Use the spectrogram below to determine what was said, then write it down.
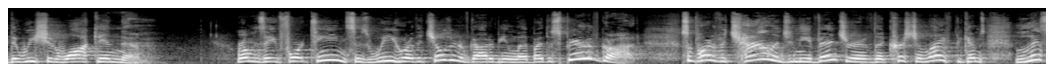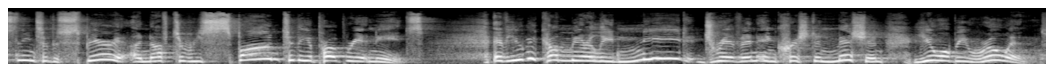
that we should walk in them. Romans 8:14 says we who are the children of God are being led by the spirit of God. So part of the challenge in the adventure of the Christian life becomes listening to the spirit enough to respond to the appropriate needs. If you become merely need driven in Christian mission, you will be ruined.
